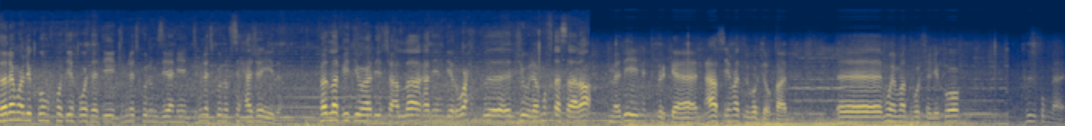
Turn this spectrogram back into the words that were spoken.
السلام عليكم خوتي خواتاتي نتمنى تكونوا مزيانين نتمنى تكونوا بصحة جيدة. في هذا الفيديو هذه إن شاء الله غادي ندير واحد الجولة مختصرة مدينة بركان عاصمة البرتقال. آه، المهم آه، ما نطولش عليكم. خليكم معايا.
